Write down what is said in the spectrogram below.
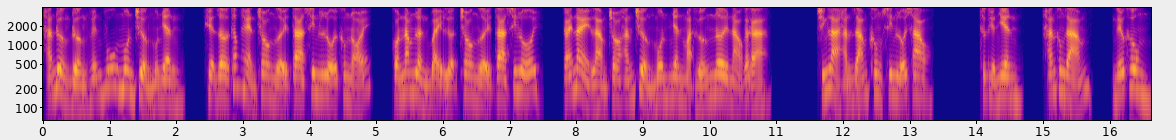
hắn đường đường huyễn vũ môn trưởng môn nhân, hiện giờ thấp hèn cho người ta xin lỗi không nói, còn năm lần bảy lượt cho người ta xin lỗi, cái này làm cho hắn trưởng môn nhân mặt hướng nơi nào gắt ga. Chính là hắn dám không xin lỗi sao? Thực hiện nhiên, hắn không dám, nếu không,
